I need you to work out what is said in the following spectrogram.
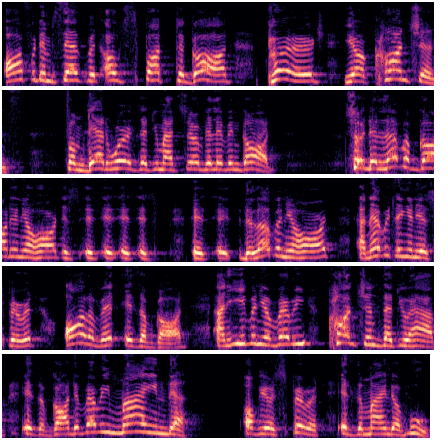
offered himself without spot to God, purge your conscience from dead words that you might serve the living God. So the love of God in your heart is, is, is, is, is, the love in your heart and everything in your spirit, all of it is of God. And even your very conscience that you have is of God. The very mind of your spirit is the mind of who?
